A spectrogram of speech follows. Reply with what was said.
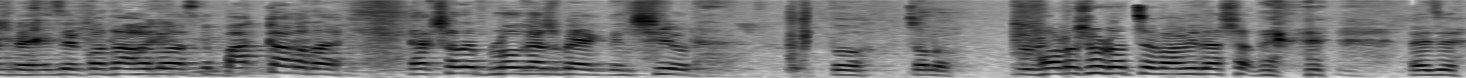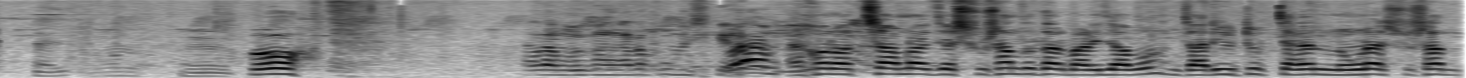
আসবে। এই যে কথা হলো আজকে পাক্কা কথা। একসাথে ব্লগ আসবে একদিন শিওর তো চলো ফটোশুট হচ্ছে বাবিদার সাথে। এই যে ও এখন হচ্ছে আমরা যে সুশান্ত তার বাড়ি যাব যার ইউটিউব চ্যানেল নোংরা সুশান্ত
